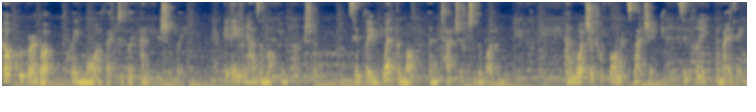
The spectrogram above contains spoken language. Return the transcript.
Help Good Robot clean more effectively and efficiently. It even has a mopping function. Simply wet the mop and attach it to the bottom. And watch it perform its magic. Simply amazing.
